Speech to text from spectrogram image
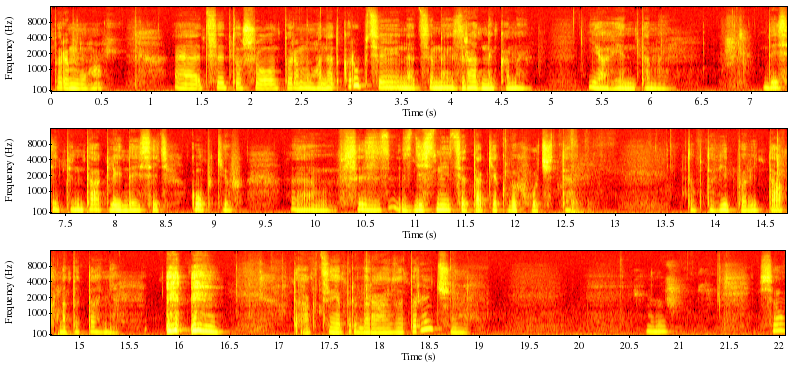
Перемога. Е, Це то, що перемога над корупцією, над цими зрадниками і агентами. 10 пентаклей, 10 кубків. Е, Все здійсниться так, як ви хочете. Тобто відповідь так на питання. так, це я прибираю, заперечую. Все,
